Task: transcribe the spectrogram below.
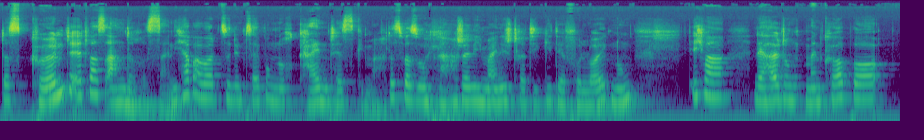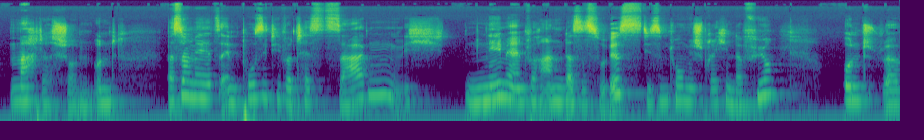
Das könnte etwas anderes sein. Ich habe aber zu dem Zeitpunkt noch keinen Test gemacht. Das war so wahrscheinlich meine Strategie der Verleugnung. Ich war in der Haltung, mein Körper macht das schon. Und was soll mir jetzt ein positiver Test sagen? Ich nehme einfach an, dass es so ist. Die Symptome sprechen dafür. Und äh,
